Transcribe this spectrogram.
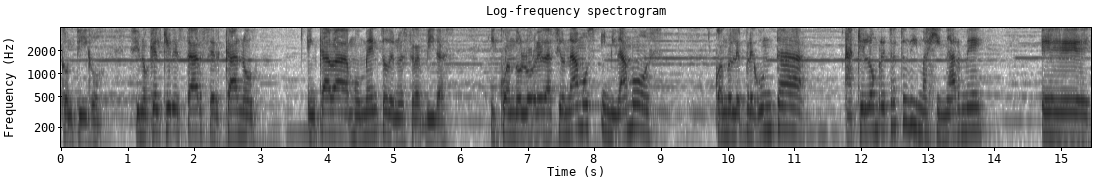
contigo. Sino que Él quiere estar cercano en cada momento de nuestras vidas. Y cuando lo relacionamos y miramos, cuando le pregunta aquel hombre, trato de imaginarme eh,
